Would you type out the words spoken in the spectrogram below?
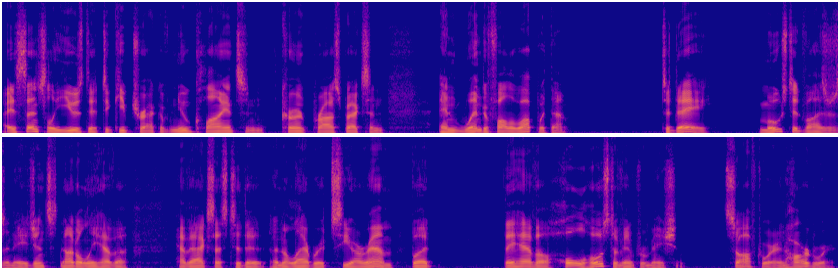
I essentially used it to keep track of new clients and current prospects and, and when to follow up with them. Today, most advisors and agents not only have a have access to the, an elaborate CRM, but they have a whole host of information, software and hardware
